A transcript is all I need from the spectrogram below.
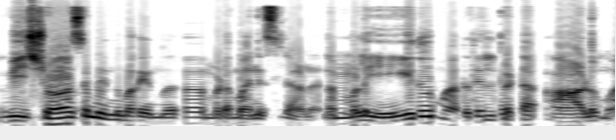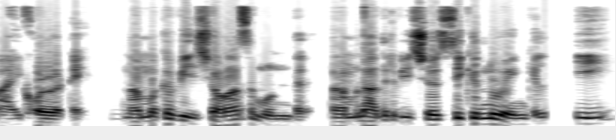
വിശ്വാസം എന്ന് പറയുന്നത് നമ്മുടെ മനസ്സിലാണ്. നമ്മൾ ഏത് മതത്തിൽപ്പെട്ട ആളും ആയിക്കൊള്ളട്ടെ. നമുക്ക് വിശ്വാസമുണ്ട്. നമ്മൾ അതിൽ വിശ്വസിക്കുന്നുവെങ്കിൽ ഈ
